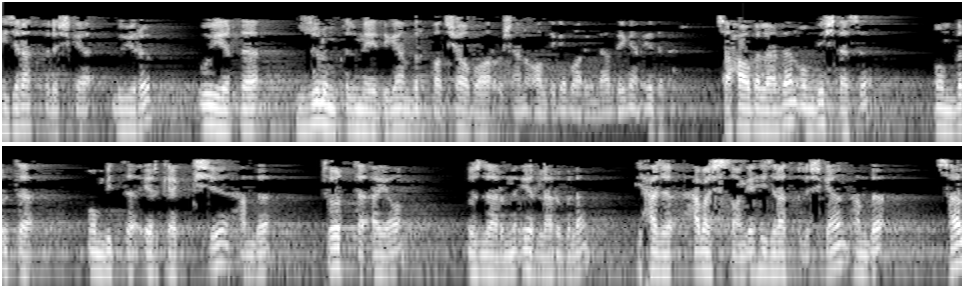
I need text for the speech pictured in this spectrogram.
hijrat qilishga buyurib u yerda zulm qilmaydigan bir podsho bor o'shani oldiga boringlar degan edilar. Sahobalardan o'n beshtasi o'n birta o'n bitta erkak kishi hamda to'rtta ayol o'zlarini erlari bilan habashistonga hijrat qilishgan hamda sal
